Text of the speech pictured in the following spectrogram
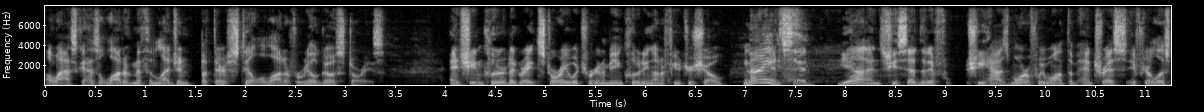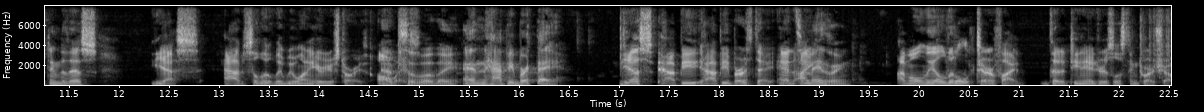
Alaska has a lot of myth and legend, but there's still a lot of real ghost stories. And she included a great story, which we're going to be including on a future show. Nice. And said, yeah. And she said that if she has more, if we want them. And Tris, if you're listening to this, yes, absolutely. We want to hear your stories. Always. Absolutely. And happy birthday. Yes. Happy, happy birthday. And That's amazing. I'm only a little terrified that a teenager is listening to our show.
